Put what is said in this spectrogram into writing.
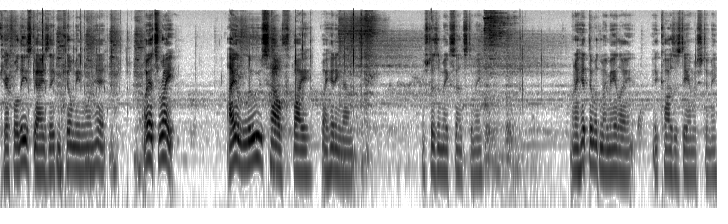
Careful these guys, they can kill me in one hit. Oh, that's right. I lose health by, by hitting them. Which doesn't make sense to me. When I hit them with my melee, it causes damage to me.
